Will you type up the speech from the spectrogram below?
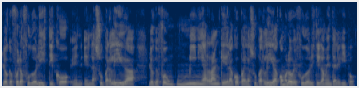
lo que fue lo futbolístico en, la Superliga, lo que fue un, mini arranque de la Copa de la Superliga. ¿Cómo lo ve futbolísticamente al equipo?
